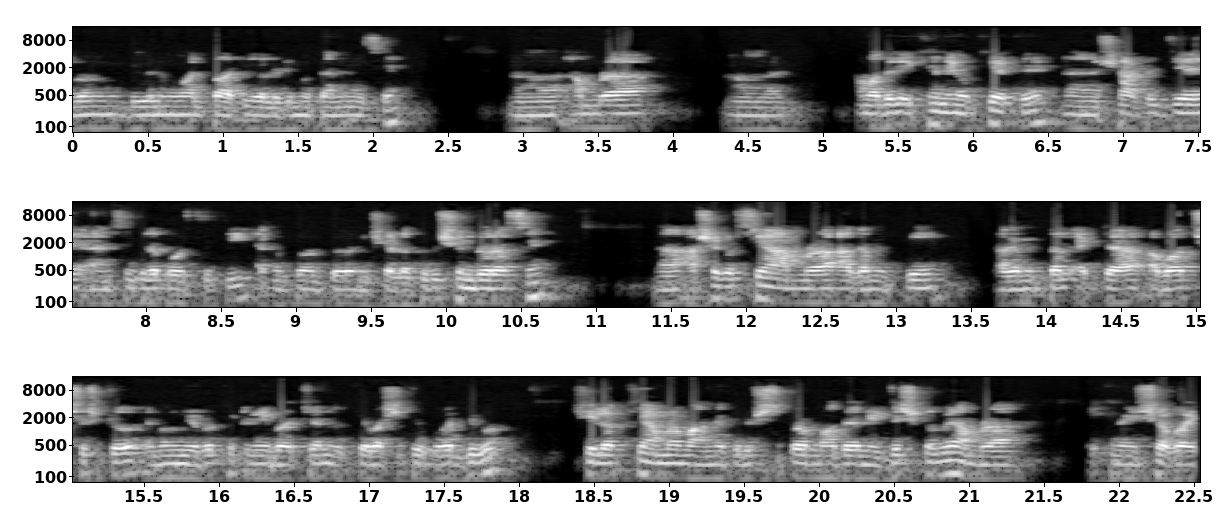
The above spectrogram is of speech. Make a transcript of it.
এবং বিভিন্ন মোবাইল পার্টি অলরেডি মোতায়েন হয়েছে। আমরা আমাদের এখানে উকিয়াতে সার্বিক যে আইন শৃঙ্খলা পরিস্থিতি এখন পর্যন্ত ইনশাল্লাহ খুবই সুন্দর আছে। আশা করছি আমরা আগামীতে, আগামীকাল একটা অবাধ সুষ্ঠু এবং নিরপেক্ষ একটা নির্বাচন উকিয়াবাসীকে উপহার দিব। সেই লক্ষ্যে আমরা মাননীয় পুলিশ সুপার মহোদয়ের নির্দেশক্রমে আমরা এখানে সবাই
